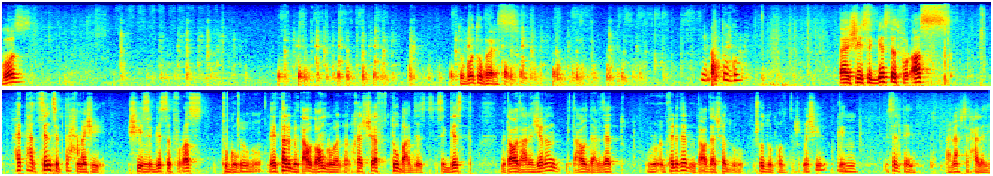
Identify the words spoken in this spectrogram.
Goes. To go to Paris. يبقى تو جو she suggested for us حتى السنس بتاعها ماشي. She suggested for us to go. To go. لأن الطالب متعود عمره ما خد شاف to بعد suggest متعود على gerund متعود على that infinitive متعود على should should والمصدر ماشي؟ okay. مثال تاني على نفس الحالة دي.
